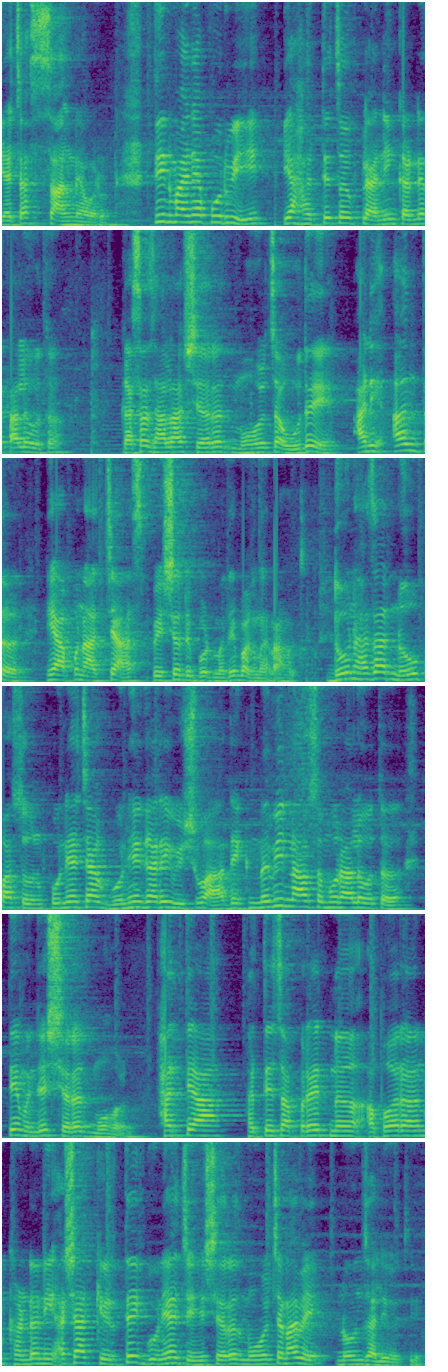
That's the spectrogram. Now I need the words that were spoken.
याच्या सांगण्यावरून. तीन महिन्यापूर्वी या हत्येचं प्लॅनिंग करण्यात आलं होतं. कसा झाला शरद मोहोळचा उदय आणि अंत हे आपण आजच्या स्पेशल रिपोर्टमध्ये बघणार आहोत. दोन हजार नऊ पासून पुण्याच्या गुन्हेगारी विश्वात एक नवीन नाव समोर आलं होतं ते म्हणजे शरद मोहोळ. हत्या हत्येचा प्रयत्न अपहरण खंडणी अशा कित्येक गुन्ह्याची शरद मोहोळच्या नावे नोंद झाली होती.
